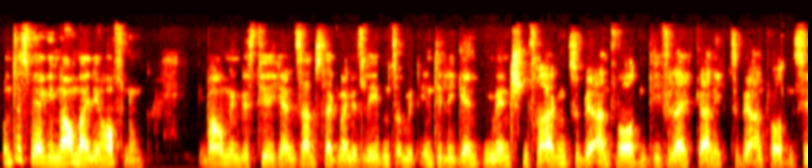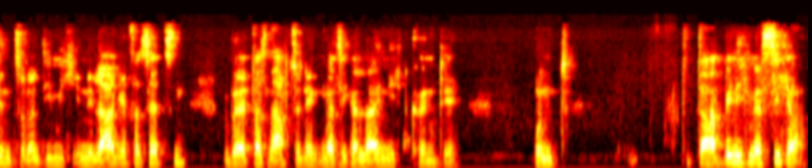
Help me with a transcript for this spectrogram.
Und das wäre genau meine Hoffnung. Warum investiere ich einen Samstag meines Lebens, um mit intelligenten Menschen Fragen zu beantworten, die vielleicht gar nicht zu beantworten sind, sondern die mich in die Lage versetzen, über etwas nachzudenken, was ich allein nicht könnte. Und da bin ich mir sicher,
